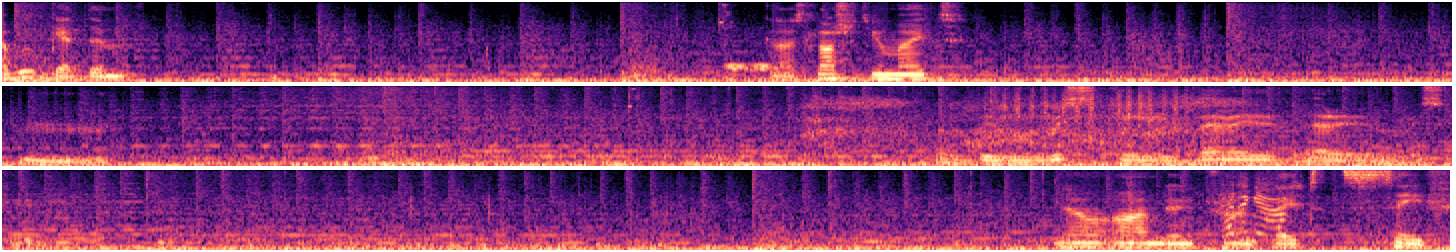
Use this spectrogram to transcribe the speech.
I will get them. Can I slash at you, mate? Hmm. That would be risky, very, very risky. Now I'm going to try and play it safe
